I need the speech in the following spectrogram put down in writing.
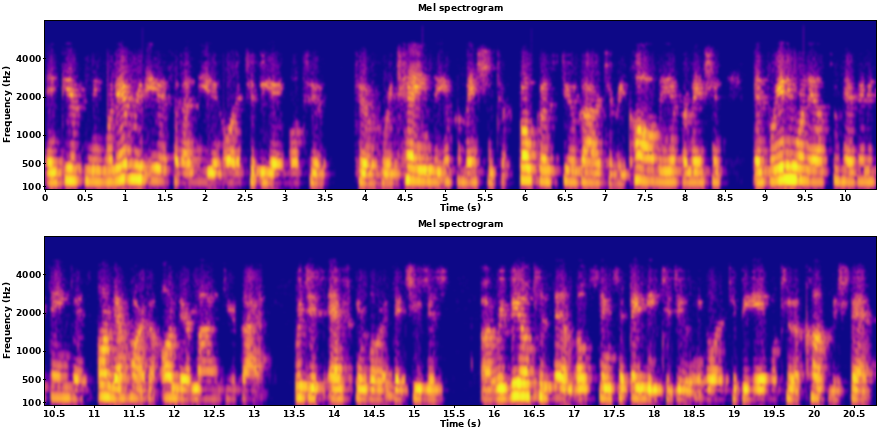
and give me whatever it is that I need in order to be able to to retain the information, to focus, dear God, to recall the information, and for anyone else who has anything that's on their heart or on their mind, dear God, we're just asking, Lord, that you just uh, reveal to them those things that they need to do in order to be able to accomplish that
